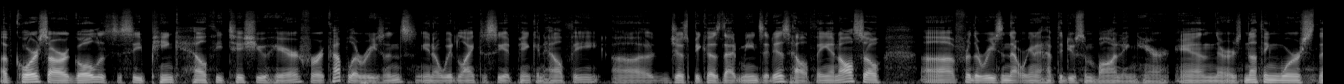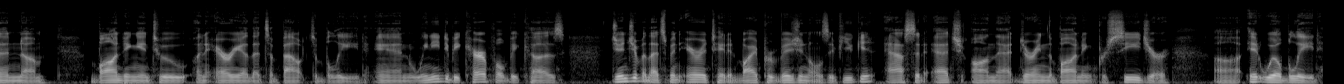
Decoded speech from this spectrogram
Of course, our goal is to see pink, healthy tissue here for a couple of reasons. You know, we'd like to see it pink and healthy uh, just because that means it is healthy, and also uh, for the reason that we're going to have to do some bonding here. And there's nothing worse than um, bonding into an area that's about to bleed. And we need to be careful because gingiva that's been irritated by provisionals, if you get acid etch on that during the bonding procedure, uh, it will bleed.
